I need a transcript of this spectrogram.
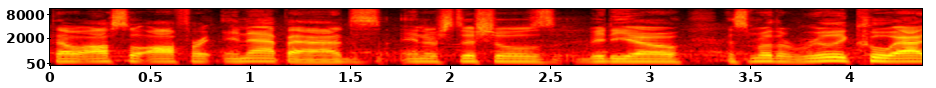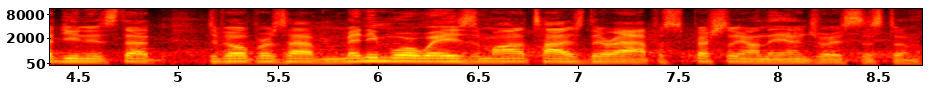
that will also offer in-app ads, interstitials, video, and some other really cool ad units that developers have many more ways to monetize their app, especially on the Android system.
